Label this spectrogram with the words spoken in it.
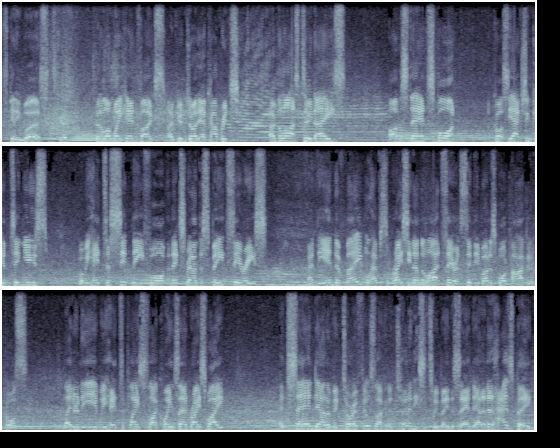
it's getting worse. It's been a long weekend, folks. Hope you enjoyed our coverage over the last two days on Stan Sport. Of course, the action continues when we head to Sydney for the next round of the Speed Series. At the end of May, we'll have some racing under lights there at Sydney Motorsport Park, and of course, later in the year, we head to places like Queensland Raceway and Sandown and Victoria. Feels like an eternity since we've been to Sandown, and it has been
